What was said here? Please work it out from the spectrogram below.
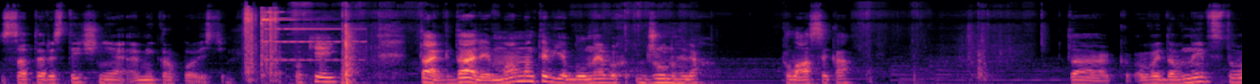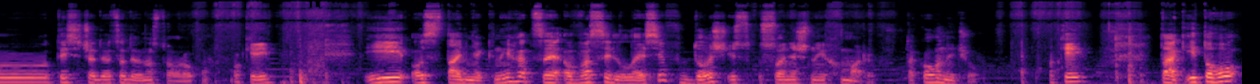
сатиристичні мікроповісті. Так, окей. Так, далі. Мамонти в яблуневих джунглях. Класика. Так, видавництво 1990 року. Окей. І остання книга це Василь Лесів Дощ із сонячної хмари. Такого не чув. Окей. Так, і того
